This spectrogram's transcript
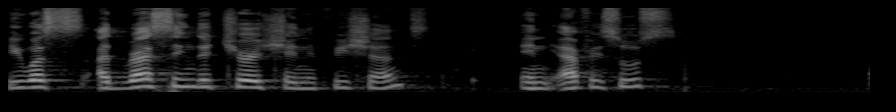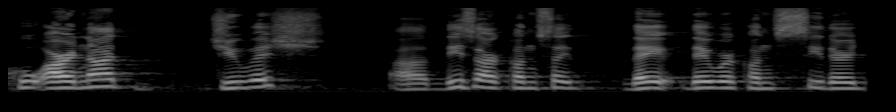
He was addressing the church in Ephesians, in Ephesus, who are not Jewish. Uh, these are considered, they, they were considered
